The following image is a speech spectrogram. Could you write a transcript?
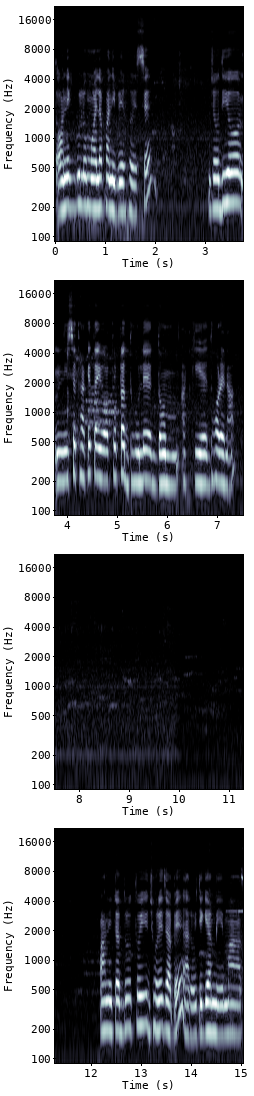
তো অনেকগুলো ময়লা পানি বের হয়েছে। যদিও নিচে থাকে তাই অতটা ধুলে একদম আটকিয়ে ধরে না। পানিটা দ্রুতই ঝরে যাবে আর ওইদিকে আমি মাছ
